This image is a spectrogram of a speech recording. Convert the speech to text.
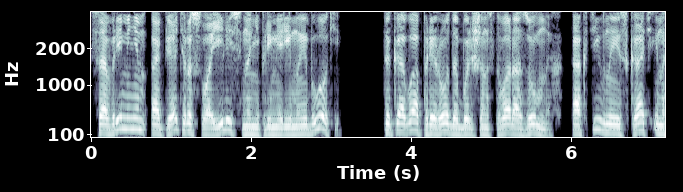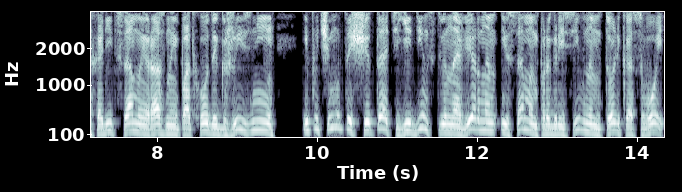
со временем опять расслоились на непримиримые блоки. Такова природа большинства разумных – активно искать и находить самые разные подходы к жизни и почему-то считать единственно верным и самым прогрессивным только свой.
